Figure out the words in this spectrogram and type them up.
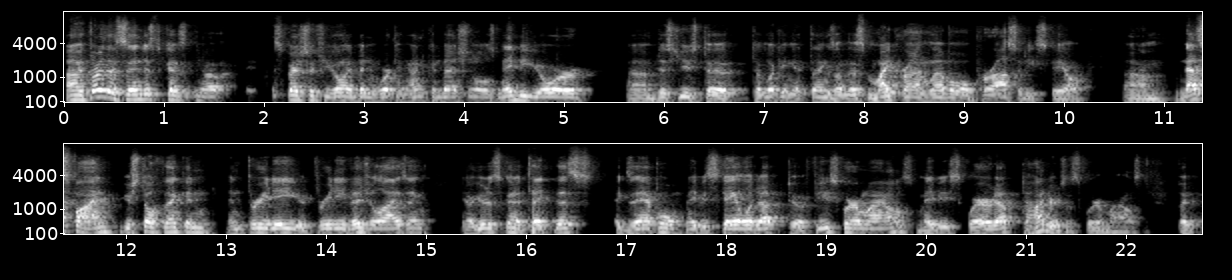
I throw this in just because, you know, especially if you've only been working unconventionals, maybe you're um, just used to, to looking at things on this micron level porosity scale. Um, that's fine. You're still thinking in 3D, you're 3D visualizing. You know, you're just going to take this example, maybe scale it up to a few square miles, maybe square it up to hundreds of square miles. But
